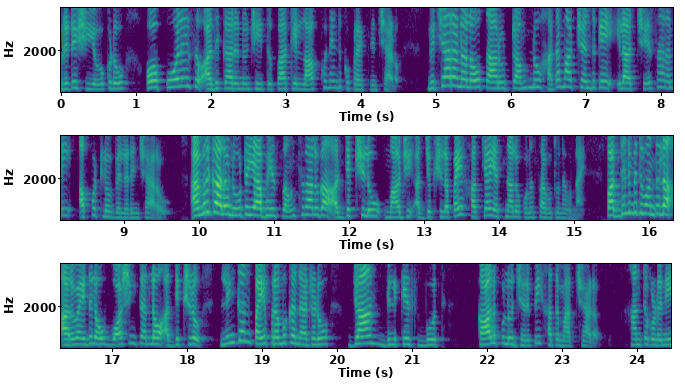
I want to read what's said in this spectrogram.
బ్రిటిష్ యువకుడు ఓ పోలీసు అధికారి నుంచి తుపాకీ లాక్కునేందుకు ప్రయత్నించాడు. విచారణలో తాను ట్రంప్ను హతమార్చేందుకే ఇలా చేశానని అప్పట్లో వెల్లడించారు. అమెరికాలో నూట యాభై సంవత్సరాలుగా అధ్యక్షులు మాజీ అధ్యక్షులపై హత్యాయత్నాలు కొనసాగుతూనే ఉన్నాయి. పద్దెనిమిది వందల అరవై ఐదులో వాషింగ్టన్లో అధ్యక్షుడు లింకన్ పై ప్రముఖ నటుడు జాన్ విల్కెస్ బూత్ కాల్పులు జరిపి హతమార్చాడు. హంతకుడిని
